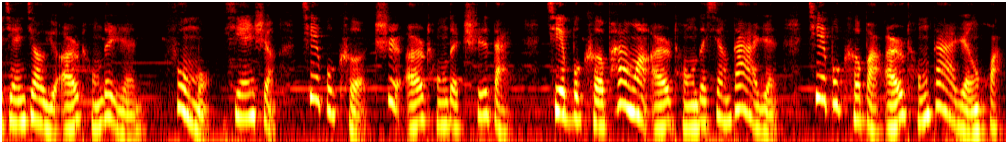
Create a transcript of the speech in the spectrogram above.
间教育儿童的人，父母、先生，切不可斥儿童的痴呆，切不可盼望儿童的像大人，切不可把儿童大人化，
